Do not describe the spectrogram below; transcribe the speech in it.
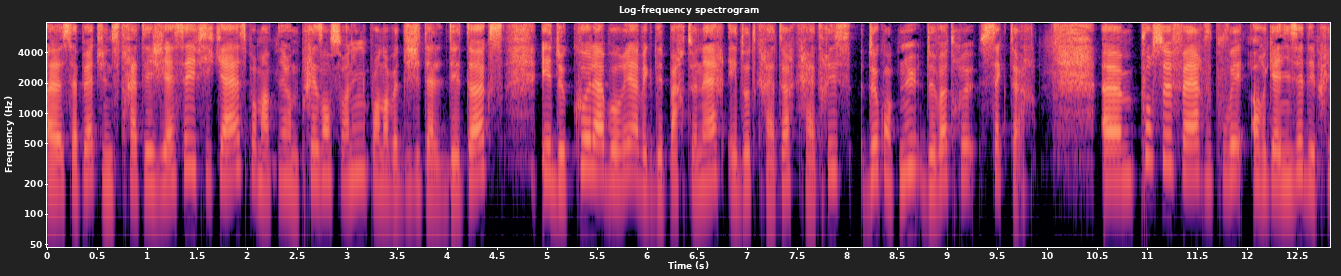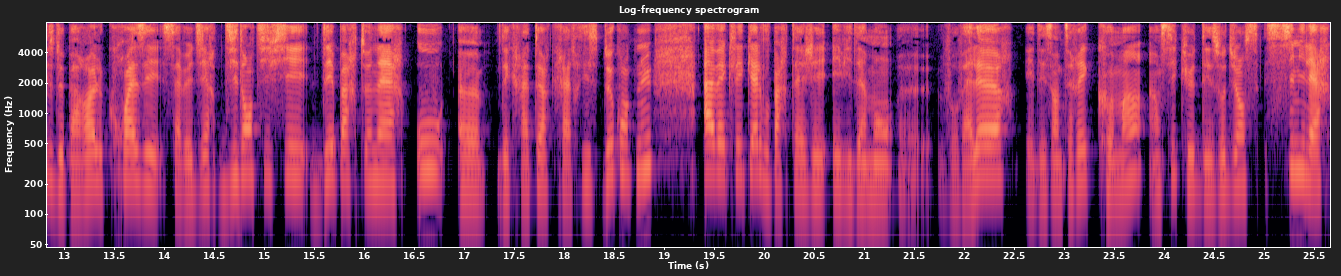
Euh, ça peut être une stratégie assez efficace pour maintenir une présence en ligne pendant votre digital detox et de collaborer avec des partenaires et d'autres créateurs, créatrices de contenu de votre secteur. Euh, pour ce faire, vous pouvez organiser des prises de parole croisées. Ça veut dire d'identifier des partenaires ou des créateurs, créatrices de contenu avec lesquels vous partagez évidemment euh, vos valeurs et des intérêts communs ainsi que des audiences similaires.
